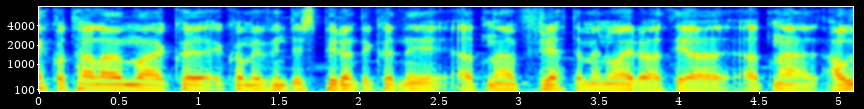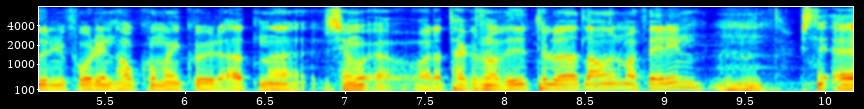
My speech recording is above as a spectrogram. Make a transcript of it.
eitthvað að tala um það hvað, hvað mér finnst spyrjandi hvernig atna, fréttamenn væru að því að atna, áðurinn ég fór inn, þá kom einhver atna, sem var að taka svona viðtölu við alla áðurum að fer inn. Mm -hmm. uh,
